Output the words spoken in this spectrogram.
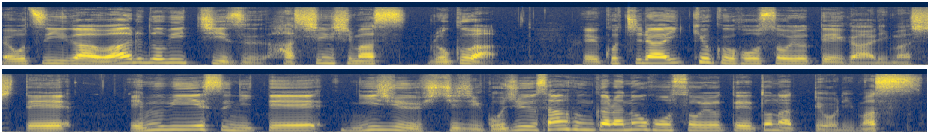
お次がワールドビッチーズ発信します。6話。こちら1曲放送予定がありまして MBS にて27時53分からの放送予定となっております。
